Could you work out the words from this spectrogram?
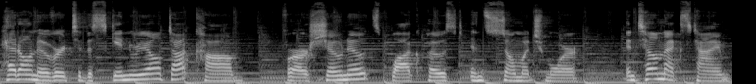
Head on over to theskinreel.com for our show notes, blog post, and so much more. Until next time.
